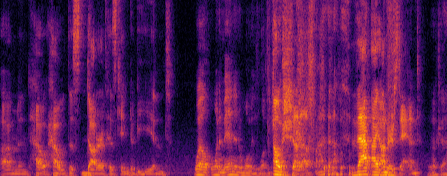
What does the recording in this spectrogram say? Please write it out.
um, and how how this daughter of his came to be. And Well, when a man and a woman love each other. oh, shut up. that I understand. Okay.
